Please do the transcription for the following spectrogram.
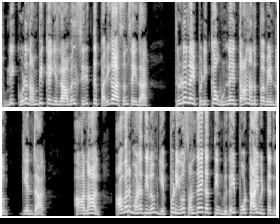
துளிக்கூட நம்பிக்கை இல்லாமல் சிரித்து பரிகாசம் செய்தார். திருடனை பிடிக்க உன்னைத்தான் அனுப்ப வேண்டும் என்றார். ஆனால் அவர் மனதிலும் எப்படியோ சந்தேகத்தின் விதை போட்டாய்விட்டது.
